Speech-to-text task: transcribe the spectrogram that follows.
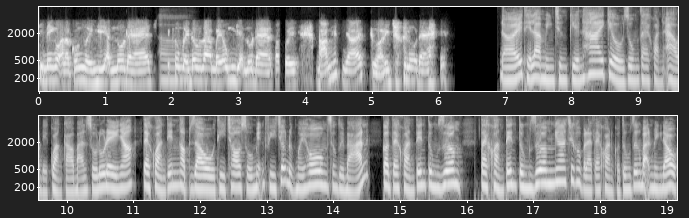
thì mới gọi là có người nghiện lô đề Ờ. chứ không lấy đâu ra mấy ông nghiện lô đề xong rồi bán hết nhà hết cửa đi chơi lô đề Đấy, thế là mình chứng kiến hai kiểu dùng tài khoản ảo để quảng cáo bán số lô đề nhá. Tài khoản tên Ngọc Dầu thì cho số miễn phí trước được mấy hôm xong rồi bán. Còn tài khoản tên Tùng Dương, tài khoản tên Tùng Dương nhá, chứ không phải là tài khoản của Tùng Dương bạn mình đâu.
